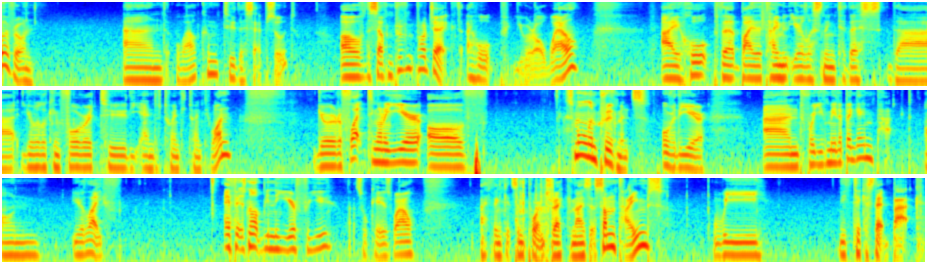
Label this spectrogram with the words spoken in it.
Hello, everyone, and welcome to this episode of the Self Improvement Project. I hope you are all well. I hope that by the time that you're listening to this, that you're looking forward to the end of 2021. You're reflecting on a year of small improvements over the year, and where you've made a big impact on your life. If it's not been the year for you, that's okay as well. I think it's important to recognise that sometimes we need to take a step back.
